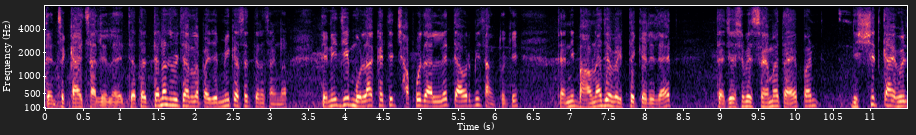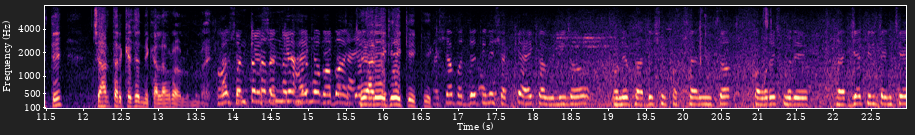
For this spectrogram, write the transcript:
त्यांचं काय चाललेलं आहे? ते आता त्यांनाच विचारलं पाहिजे. मी कसं त्यांना सांगणार? त्यांनी जी मुलाखती छापू झालेले त्यावर मी सांगतो की त्यांनी भावना ज्या व्यक्त केलेल्या आहेत त्याच्याशी मी सहमत आहे पण निश्चित काय होईल ते चार तारखेच्या निकालावर अवलंबून राहील. शक्य शक्य आहे का बाबा? हे अशा अरे एक एक एक एक. अशा पद्धतीने शक्य आहे का विलीन होणे? प्रादेशिक पक्षांचं काँग्रेसमध्ये राज्यातील त्यांचे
